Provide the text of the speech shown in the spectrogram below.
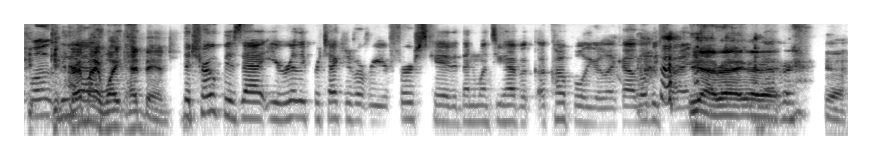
G- Well, g- grab my uh, white headband. The trope is that you're really protective over your first kid, and then once you have a, a couple, you're like, oh, they'll be fine. Yeah, right, right, right. Yeah.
